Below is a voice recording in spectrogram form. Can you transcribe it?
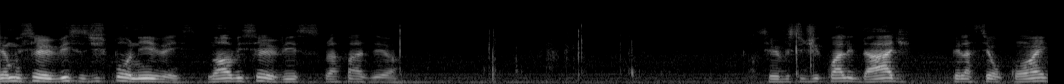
Temos serviços disponíveis, novos serviços para fazer, ó. Serviço de qualidade pela seu coin.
